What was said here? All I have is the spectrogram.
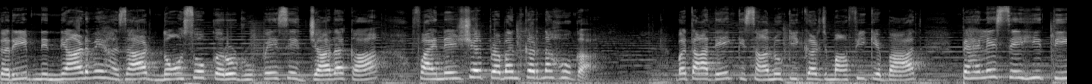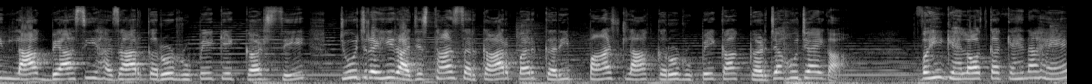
करीब निन्यानवे हज़ार नौ सौ करोड़ रुपए से ज़्यादा का फाइनेंशियल प्रबंध करना होगा। बता दें, किसानों की कर्ज माफ़ी के बाद पहले से ही तीन लाख बयासी हज़ार करोड़ रुपए के कर्ज से जूझ रही राजस्थान सरकार पर करीब पाँच लाख करोड़ रुपए का कर्जा हो जाएगा। वहीं गहलोत का कहना है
